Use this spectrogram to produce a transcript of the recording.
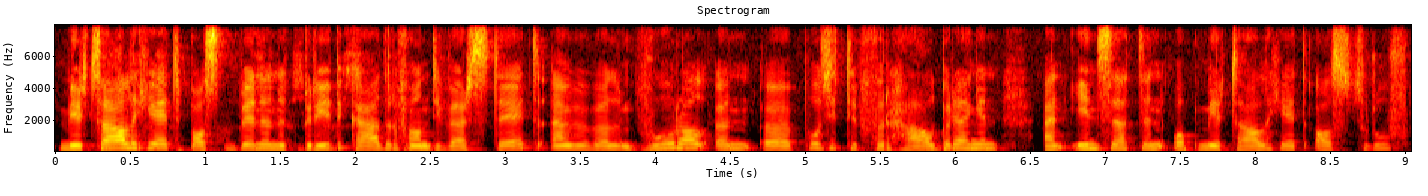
Meertaligheid past binnen het brede kader van diversiteit en we willen vooral een positief verhaal brengen en inzetten op meertaligheid als troef,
